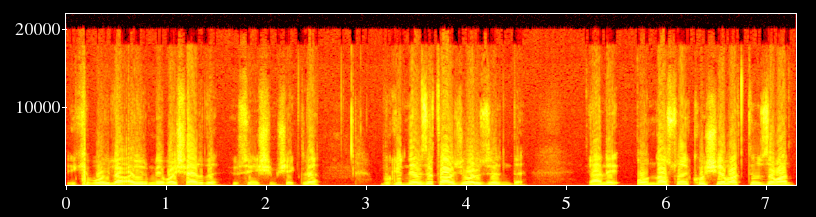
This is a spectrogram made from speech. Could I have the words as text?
iki boyla ayırmayı başardı Hüseyin Şimşek'le. Bugün Nevzat Avcı var üzerinde. Yani ondan sonra koşuya baktığım zaman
